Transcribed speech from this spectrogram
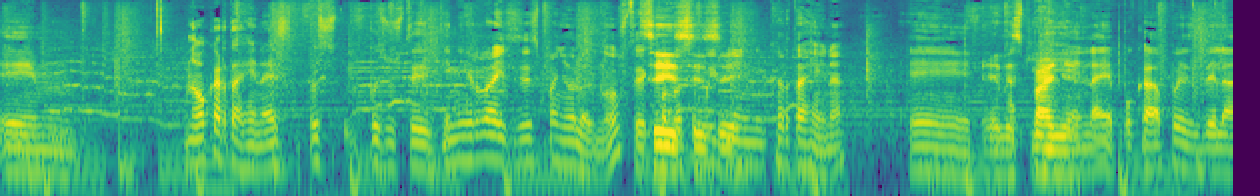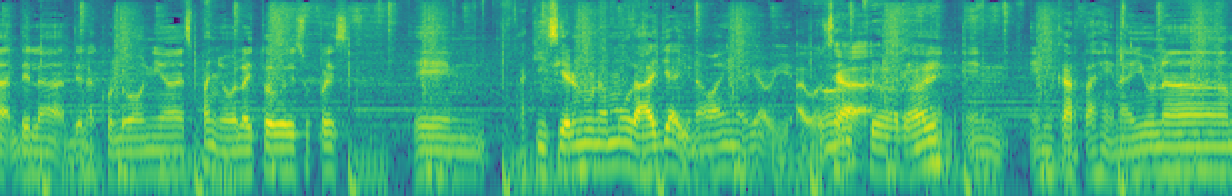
Em, no, Cartagena es, pues, pues usted tiene raíces españolas, ¿no? Usted Sí, conoce sí, muy sí. bien Cartagena. Eh, En aquí España. En la época, pues, de la, de la, de la colonia española y todo eso, pues, em, aquí hicieron una muralla y una vaina. y había- o Ah, sea, en, en- en Cartagena hay una,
